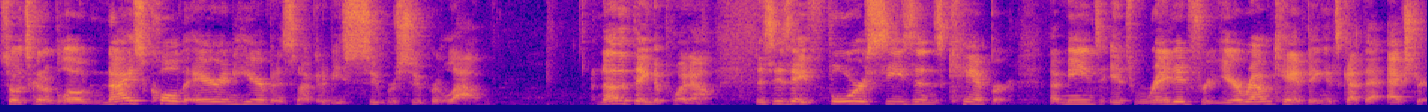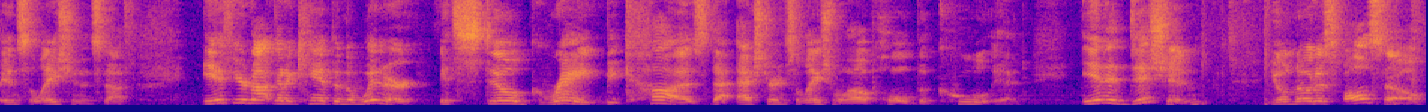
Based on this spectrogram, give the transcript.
So it's going to blow nice cold air in here, but it's not going to be super, super loud. Another thing to point out, this is a four seasons camper. That means it's rated for year-round camping. It's got that extra insulation and stuff. If you're not going to camp in the winter, it's still great because that extra insulation will help hold the cool in. In addition, you'll notice also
